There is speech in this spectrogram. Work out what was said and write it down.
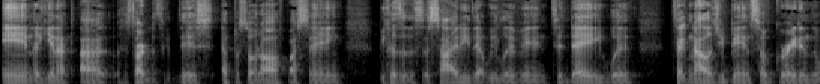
And again, I, I started this episode off by saying because of the society that we live in today, with technology being so great and the,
